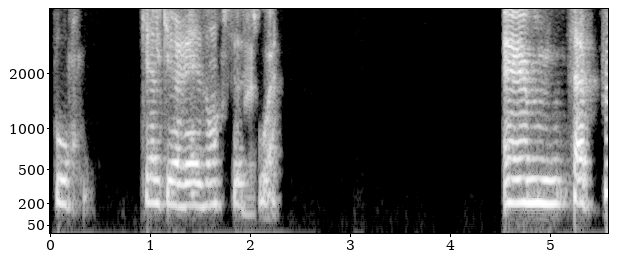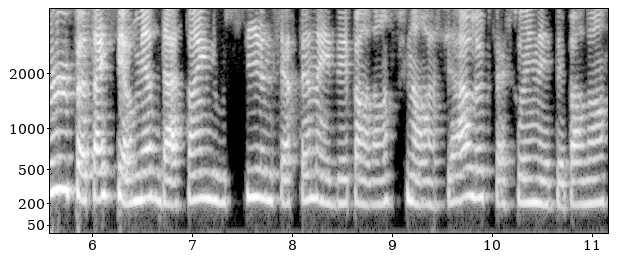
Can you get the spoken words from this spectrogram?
pour quelque raison que ce soit. Euh, ça peut peut-être permettre d'atteindre aussi une certaine indépendance financière, que ce soit une indépendance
